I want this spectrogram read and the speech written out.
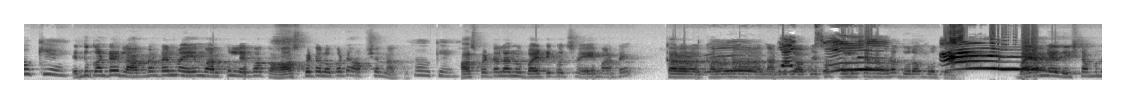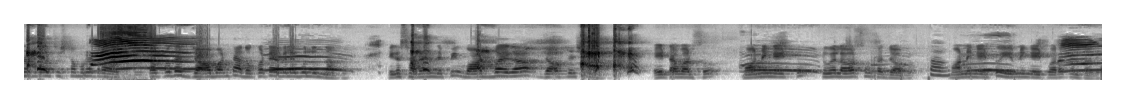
ఓకే. ఎందుకంటే లాక్డౌన్ టైంలో ఏం వర్క్ లేవు. హాస్పిటల్ ఒకటే ఆప్షన్ నాకు. ఓకే. హాస్పిటల్లో నువ్వు బయటికి వచ్చిన ఏమంటే కరో- కరోనా దాంట్లో జాబ్ చేస్తావు పోలీస్ అయినా కూడా దూరం పోతుంది. భయం లేదు. ఇష్టం ఉన్నట్టు వచ్చి ఇష్టం ఉన్నట్టు రావచ్చు. కాకపోతే జాబ్ అంటే అదొకటే అవైలబుల్ ఉంది నాకు. ఇక సరే అని చెప్పి వార్డ్ బాయ్గా జాబ్ చేసిన eight hours. Morning eight to twelve hours ఉంటుంది job. Morning eight to evening eight వరకు ఉంటుంది.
